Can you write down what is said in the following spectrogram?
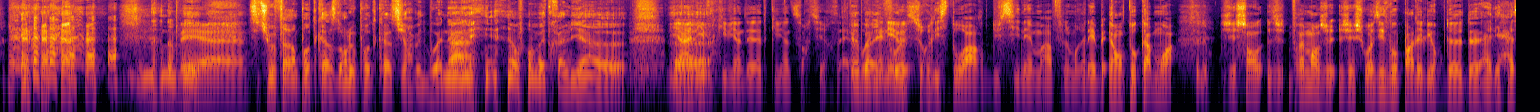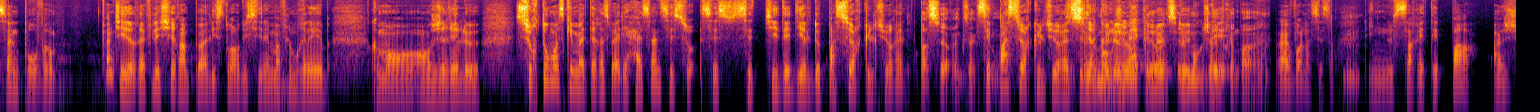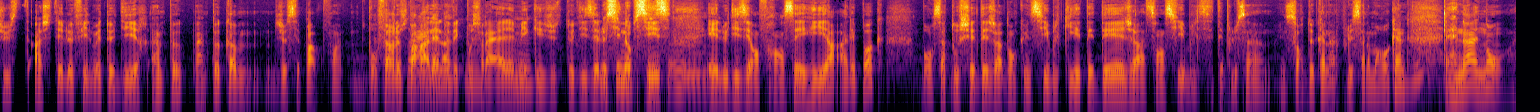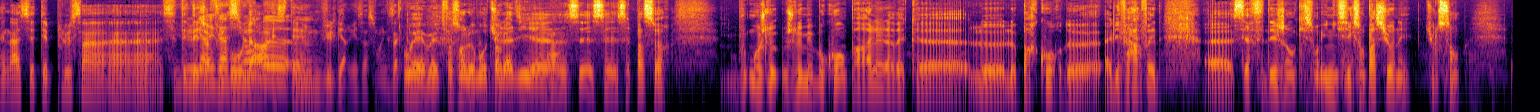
Euh, si tu veux faire un podcast dans le podcast sur Ahmed Bouhanani, ah. on va mettre un lien. Euh, il y a un livre qui vient de, qui vient de sortir, eh ben, sur l'histoire du cinéma, Et en tout cas, moi, j'ai vraiment, j'ai choisi de vous parler du de Ali Hassan pour vraiment réfléchir un peu à l'histoire du cinéma comment en gérer le surtout moi ce qui m'intéresse avec Ali Hassan c'est sur c'est cette idée d'il de passeur culturel Passeur, exactement. c'est passeur culturel C'est c'est-à-dire que le mec ne ouais, c'est te le mot que j'avais préparé. Ouais, voilà, c'est ça. Mm. Il ne s'arrêtait pas à juste acheter le film et te dire un peu, un peu comme, je sais pas, pour faire le Bouchra parallèle Alami. avec. Bouchra Alami Mm. qui juste te disait le, Le synopsis, synopsis, mm. et le disait en français, Hiya, à l'époque. Bon, ça touchait déjà donc une cible qui était déjà sensible. C'était plus un- une sorte de canal plus à la marocaine. Mm-hmm. Et Hena, non. Hena, c'était plus un, c'était déjà plus haut là, de- et c'était une vulgarisation, exactement. Oui, mais de toute façon, le mot, tu Donc- l'as dit, euh, Ah. c'est- c'est c'est passeur. Moi, je le, je le mets beaucoup en parallèle avec euh, le, le parcours de Ali Farhafed. Euh, C'est-à-dire que c'est des gens qui sont initiés, qui sont passionnés, tu le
